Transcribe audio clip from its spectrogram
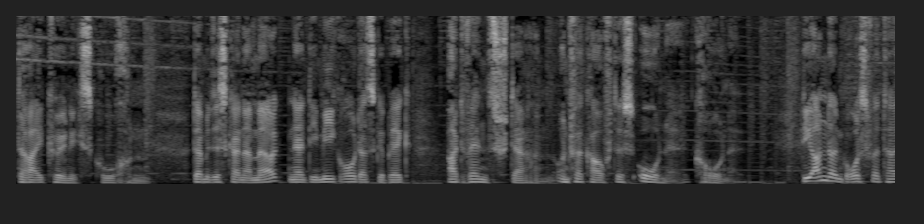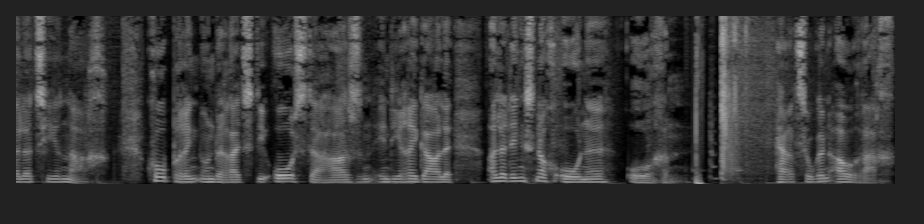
drei Königskuchen. Damit es keiner merkt, nennt die Migro das Gebäck Adventsstern und verkauft es ohne Krone. Die anderen Großverteiler ziehen nach. Coop bringt nun bereits die Osterhasen in die Regale, allerdings noch ohne Ohren. Herzogenaurach.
